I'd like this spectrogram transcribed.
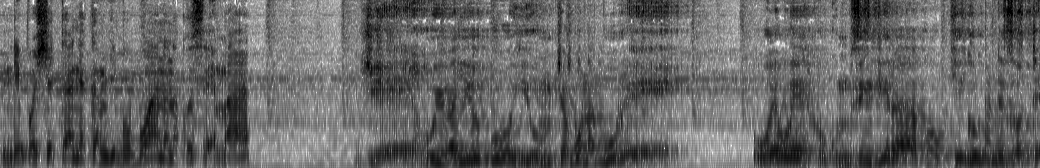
ndipo shetani akamjibu Bwana na kusema, Je, huyo Ayubu yumcha Bwana bure? Wewe hukumzingira kwa ukigo pande zote,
